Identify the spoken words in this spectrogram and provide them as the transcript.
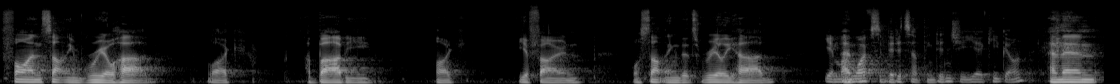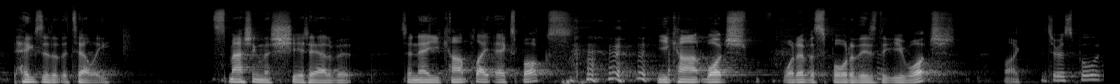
finds something real hard, like a Barbie, like your phone, or something that's really hard, Yeah, my And- wife submitted something, didn't she? Yeah, keep going. and then pegs it at the telly, smashing the shit out of it. So now you can't play Xbox, you can't watch whatever sport it is that you watch, like Is there a sport?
